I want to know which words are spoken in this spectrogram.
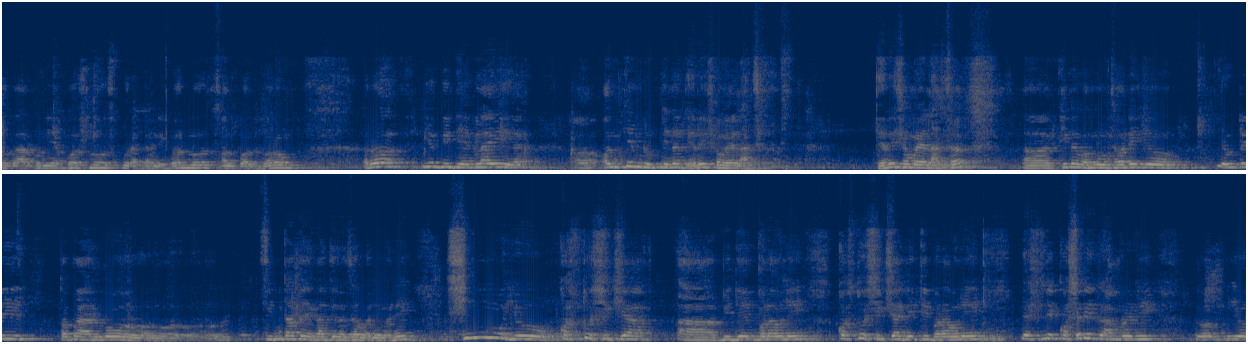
तपाईँहरू पनि यहाँ बस्नुहोस् कुराकानी गर्नुहोस् छलफल गरौँ। र यो विधेयकलाई अन्तिम रूप दिन धेरै समय लाग्छ। धेरै समय लाग्छ। किन भन्नुहुन्छ भने यो एउटै तपाईँहरूको चिन्ता त एकातिर छ भन्यो भने सिङ्गो यो कस्तो शिक्षा विधेयक बनाउने कस्तो शिक्षा नीति बनाउने यसले कसरी राम्ररी यो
